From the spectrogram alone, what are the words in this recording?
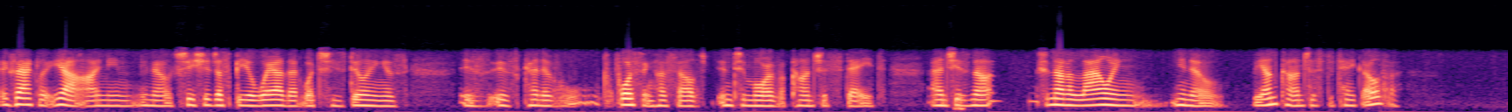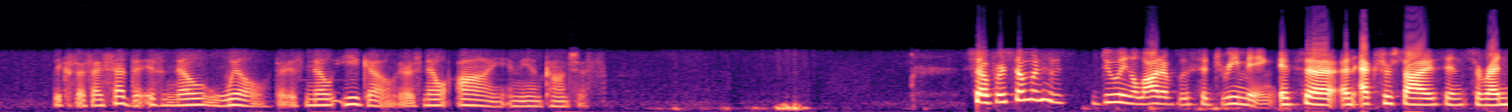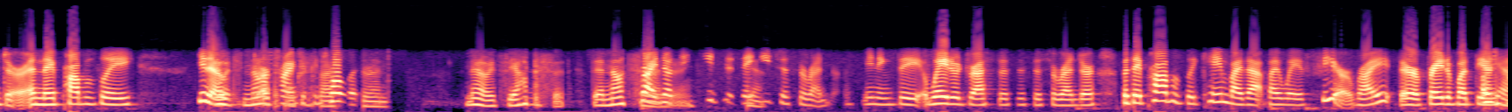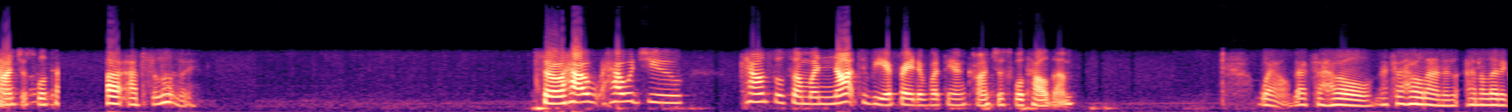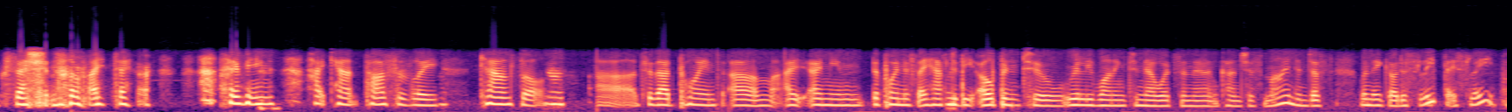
Exactly. Yeah. I mean, you know, she should just be aware that what she's doing is is is kind of forcing herself into more of a conscious state and she's not she's not allowing, you know, the unconscious to take over. Because as I said, there is no will, there is no ego, there is no I in the unconscious. So for someone who's doing a lot of lucid dreaming, it's a an exercise in surrender and they probably you know no, it's not are trying to control it. surrender. No, it's the opposite. They're not surrendering. Right, no, they need to they Yeah. need to surrender. Meaning the way to address this is to surrender. But they probably came by that by way of fear, right? They're afraid of what the Oh, yeah. unconscious will tell. Uh, absolutely. So how how would you counsel someone not to be afraid of what the unconscious will tell them? Well, that's a whole that's a whole anal- analytic session right there. I mean, I can't possibly counsel uh, to that point. Um, I, I mean, the point is they have to be open to really wanting to know what's in their unconscious mind, and just when they go to sleep, they sleep.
